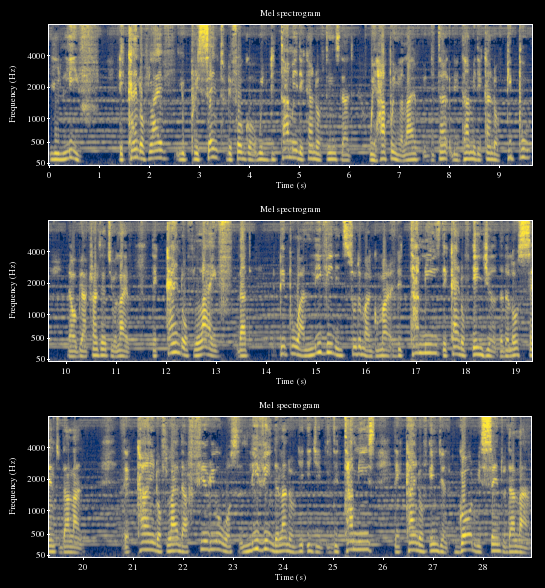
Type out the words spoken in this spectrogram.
you live, the kind of life you present before God will determine the kind of things that will happen in your life, will determine the kind of people that will be attracted to your life, the kind of life that people are living in Sodom and Gomorrah determines the kind of angel that the Lord sent to that land. The kind of life that Pharaoh was living in the land of Egypt determines the kind of angel God will send to that land.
